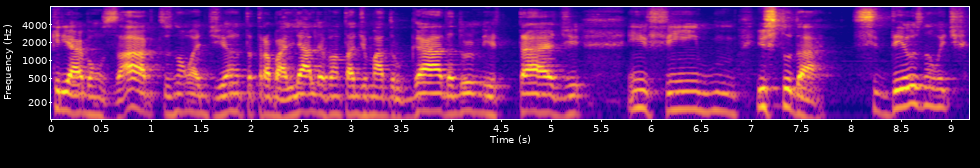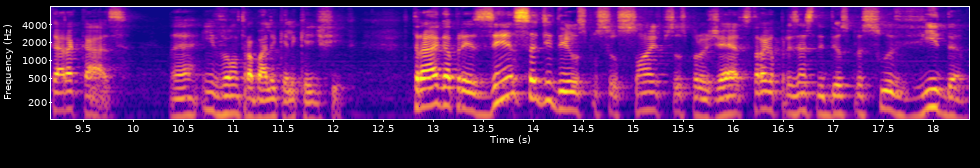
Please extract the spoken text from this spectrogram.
criar bons hábitos, não adianta trabalhar, levantar de madrugada, dormir tarde, enfim, estudar se Deus não edificar a casa, né, em vão trabalha aquele que edifica. Traga a presença de Deus para os seus sonhos, para os seus projetos, traga a presença de Deus para a sua vida.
